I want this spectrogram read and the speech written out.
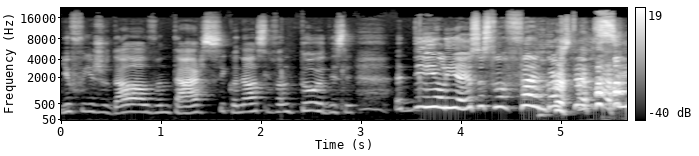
E eu fui ajudá-la a levantar-se. E quando ela se levantou, eu disse-lhe: Adília, eu sou sua fã, gosto de si.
